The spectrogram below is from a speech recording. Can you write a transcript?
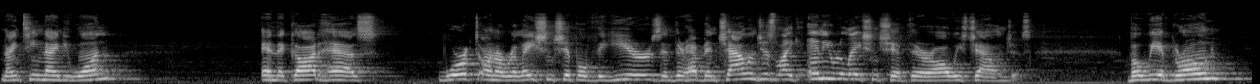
1991 and that God has worked on our relationship over the years and there have been challenges like any relationship there are always challenges. But we have grown.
